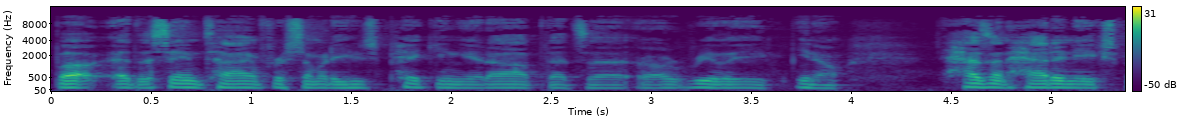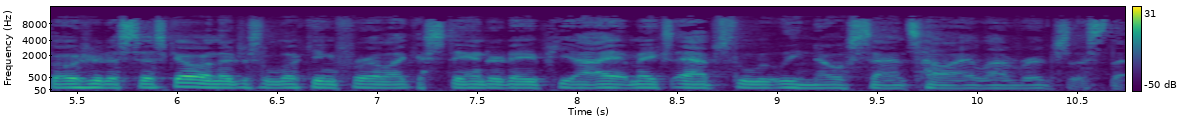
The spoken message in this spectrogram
But at the same time, for somebody who's picking it up, that's a, a really you know hasn't had any exposure to Cisco and they're just looking for like a standard API, it makes absolutely no sense how I leverage this thing.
